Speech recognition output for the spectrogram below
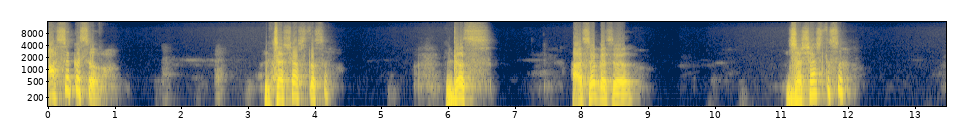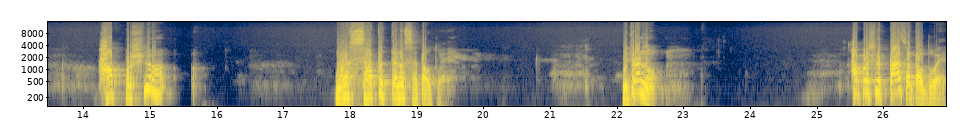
असं कस? जशास तस. धस असं कसं? जशास तस. हा प्रश्न मला सातत्यानं सतावतोय. मित्रांनो हा प्रश्न का सतावतोय?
